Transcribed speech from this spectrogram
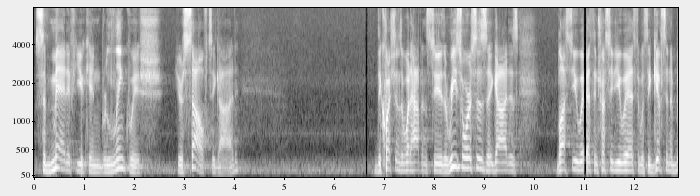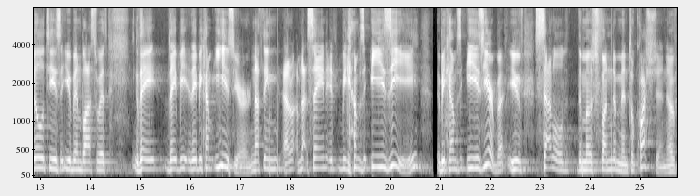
submit, if you can relinquish yourself to God, the questions of what happens to the resources that God has blessed you with, entrusted you with, with the gifts and abilities that you've been blessed with, they, they, be, they become easier. Nothing, I'm not saying it becomes easy, it becomes easier, but you've settled the most fundamental question of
